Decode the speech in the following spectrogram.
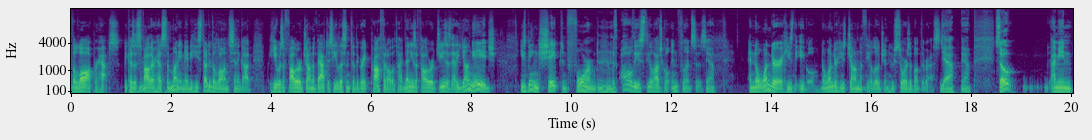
the law, perhaps because Mm-hmm. his father has some money. Maybe he studied the law in the synagogue. He was a follower of John the Baptist. He listened to the great prophet all the time. Then he's a follower of Jesus. At a young age, he's being shaped and formed with all these theological influences. Mm-hmm. Yeah. And no wonder he's the eagle. No wonder he's John the theologian who soars above the rest. Yeah, yeah. So I mean,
